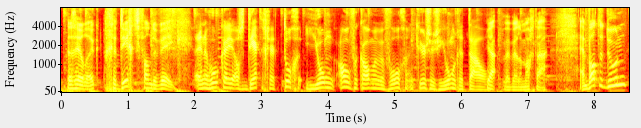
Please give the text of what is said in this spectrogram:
Dat is heel leuk. Gedicht van de week. En hoe kan je als dertiger toch jong overkomen? We volgen een cursus jongere taal. Ja, we bellen Magda. En wat te doen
